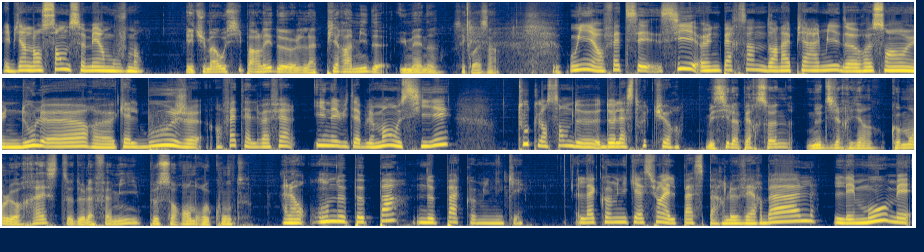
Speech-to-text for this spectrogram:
eh bien l'ensemble se met en mouvement. Et tu m'as aussi parlé de la pyramide humaine. C'est quoi ça? Oui, en fait, c'est si une personne dans la pyramide ressent une douleur, euh, qu'elle bouge, en fait, elle va faire inévitablement osciller tout l'ensemble de, de la structure. Mais si la personne ne dit rien, comment le reste de la famille peut s'en rendre compte? Alors, on ne peut pas ne pas communiquer. La communication, elle passe par le verbal, les mots, mais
